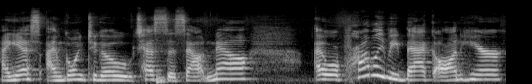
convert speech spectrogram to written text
I guess I'm going to go test this out now. I will probably be back on here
